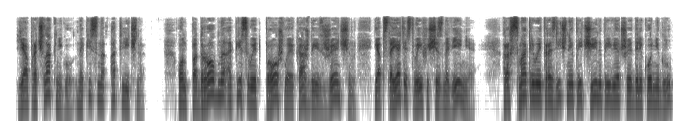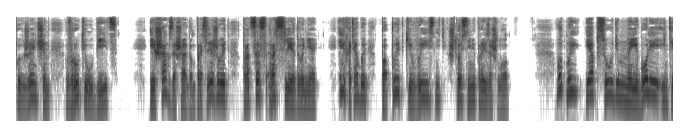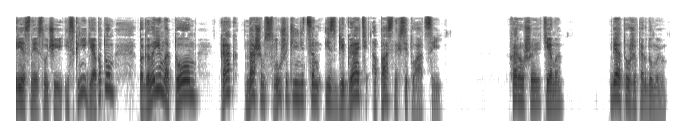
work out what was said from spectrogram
Я прочла книгу, написано отлично. Он подробно описывает прошлое каждой из женщин и обстоятельства их исчезновения, рассматривает различные причины, приведшие далеко не глупых женщин в руки убийц, и шаг за шагом прослеживает процесс расследования или хотя бы попытки выяснить, что с ними произошло. Вот мы и обсудим наиболее интересные случаи из книги, а потом поговорим о том, как нашим слушательницам избегать опасных ситуаций. Хорошая тема. Я тоже так думаю.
